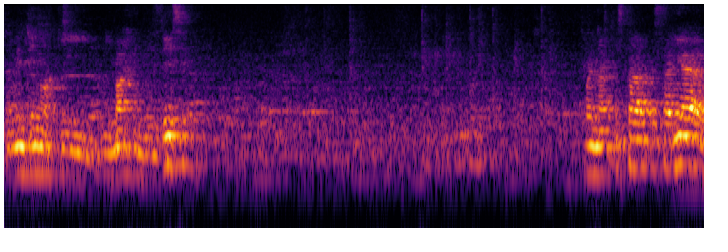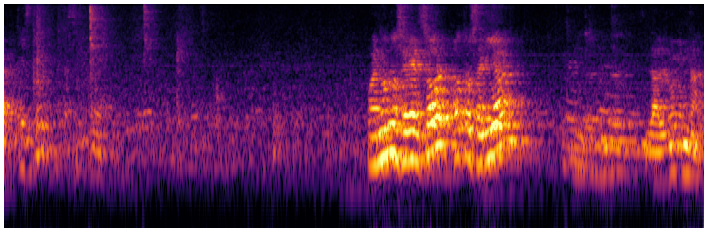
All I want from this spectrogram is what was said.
También tengo aquí imágenes de ese. Bueno, está- estaría este, así como. Bueno, uno sería el sol, otro sería la luna.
